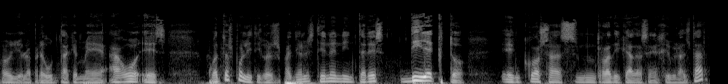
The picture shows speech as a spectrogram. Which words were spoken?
Oye, la pregunta que me hago es, ¿cuántos políticos españoles tienen interés directo en cosas radicadas en Gibraltar?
